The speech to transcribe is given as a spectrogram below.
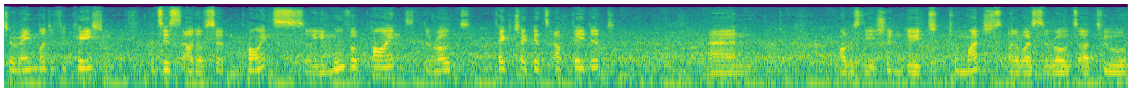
terrain modification. Consists out of certain points. So you move a point, the road tech check gets updated, and obviously you shouldn't do it too much, otherwise the roads are too,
